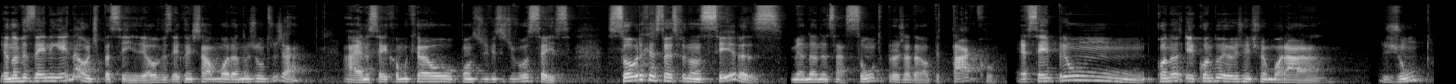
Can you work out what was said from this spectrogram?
eu não avisei ninguém, não. Tipo assim, eu avisei que a gente tava morando junto já. Ah, eu não sei como que é o ponto de vista de vocês. Sobre questões financeiras, me andando nesse assunto, para eu já dar meu pitaco, é sempre um. Quando, quando eu e a gente foi morar junto,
